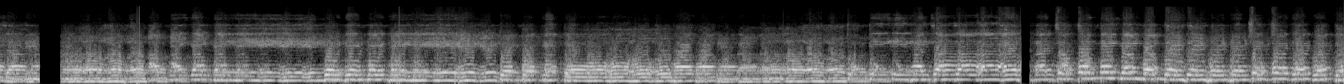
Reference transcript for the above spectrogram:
জানি আমি আমি গড়ে গড়ে তোমাকে তো ভাবি না তুমি হাজার চপনি গমতে চপর গতে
